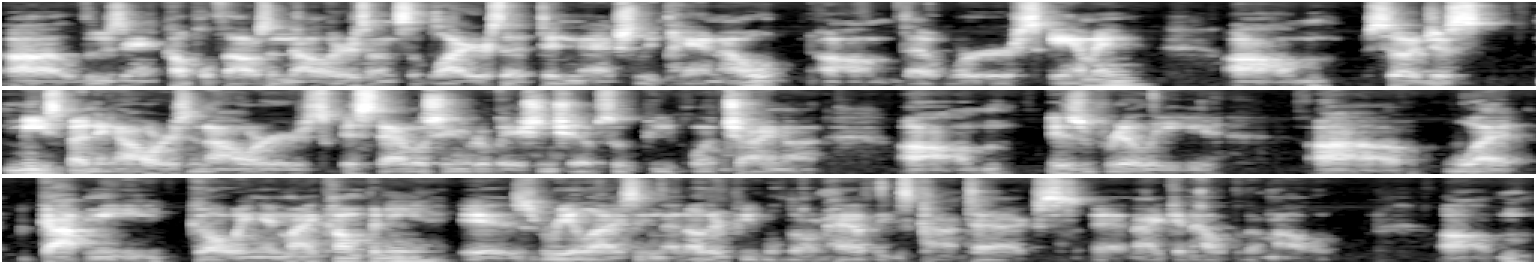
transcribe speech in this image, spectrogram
uh, losing a couple thousand dollars on suppliers that didn't actually pan out, um, that were scamming. Um, so just me spending hours and hours establishing relationships with people in China um, is really uh, what got me going in my company is realizing that other people don't have these contacts and I can help them out um,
